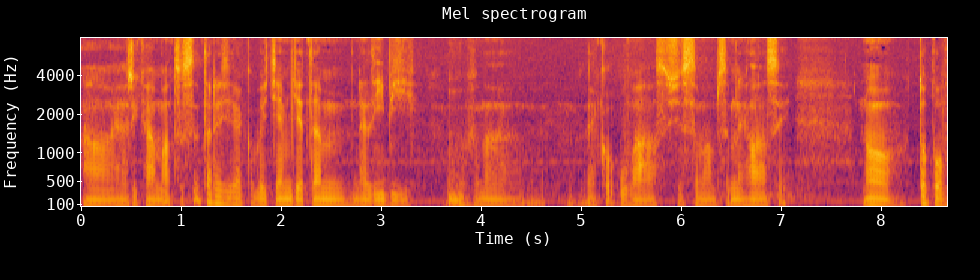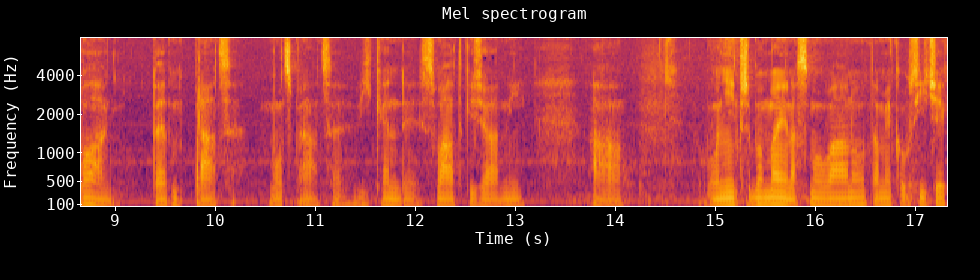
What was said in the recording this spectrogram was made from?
A já říkám, a co se tady jakoby těm dětem nelíbí hmm. jako u vás, že se vám sem nehlásí? No, to povolání, to je práce moc práce, víkendy, svátky žádný. A oni třeba mají nasmouváno, tam je kousíček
